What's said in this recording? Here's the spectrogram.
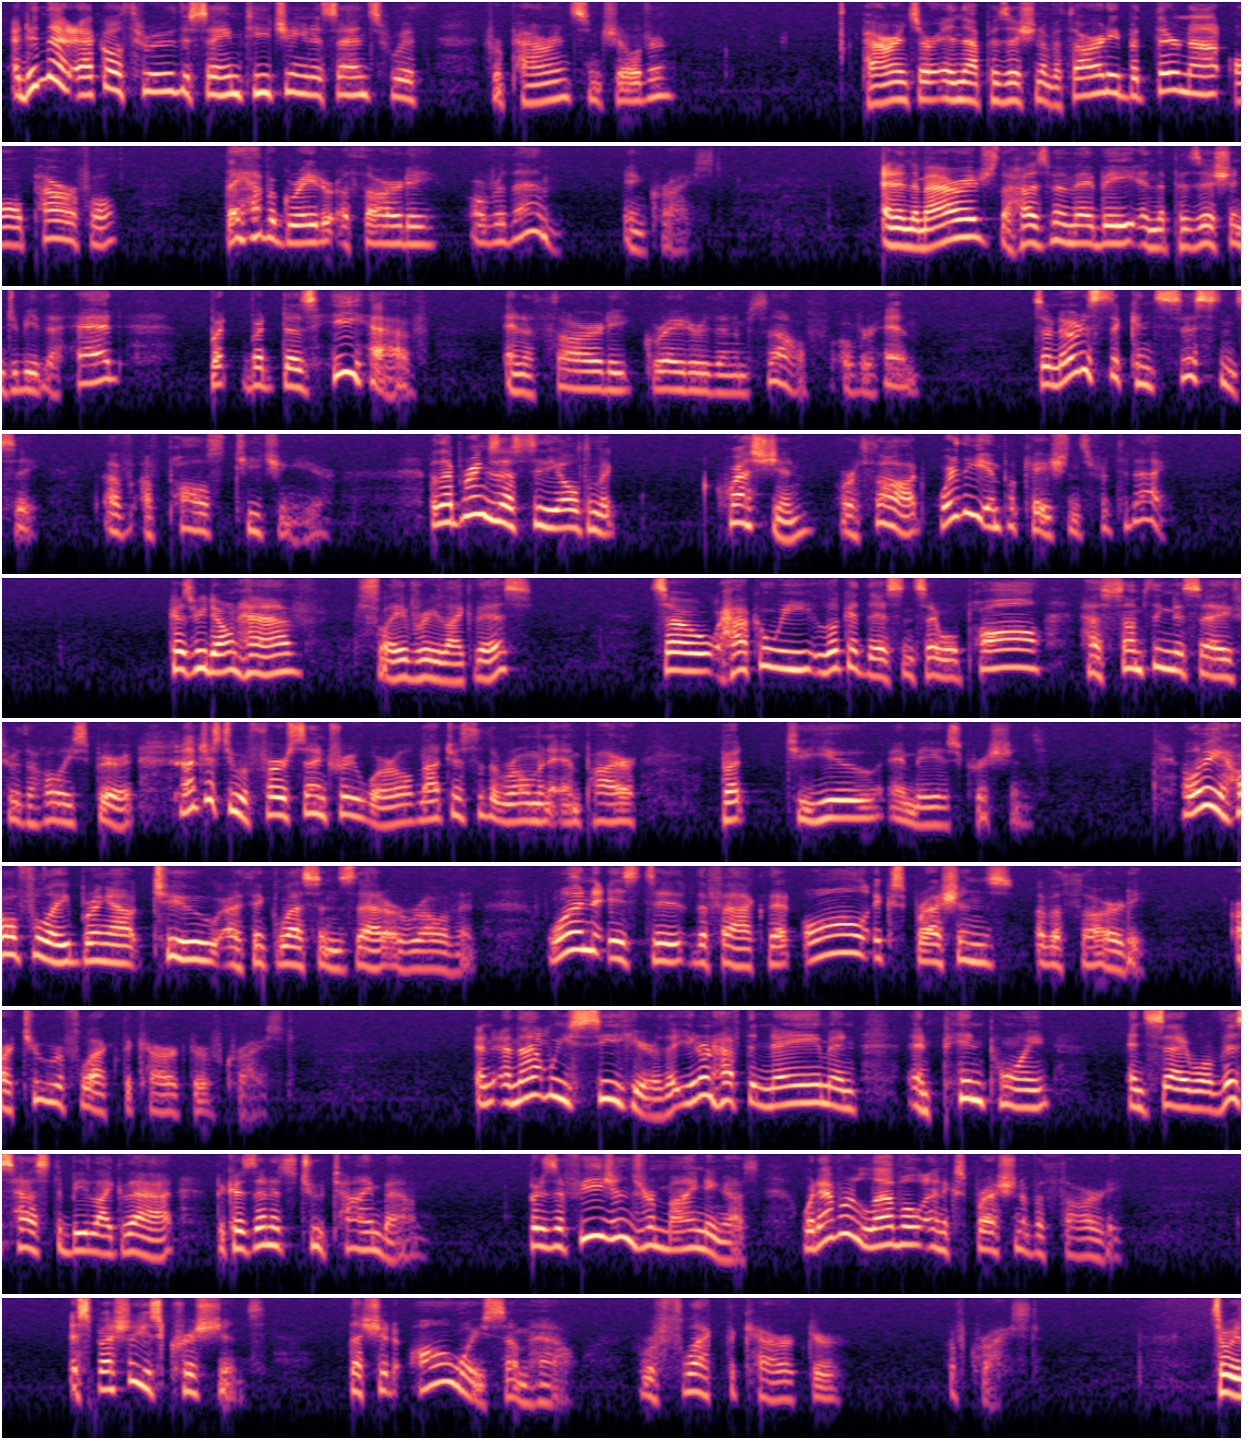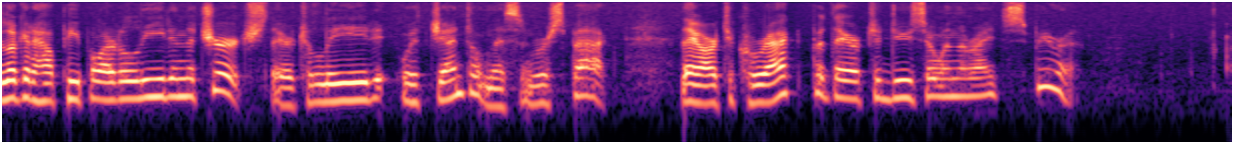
And didn't that echo through the same teaching in a sense with for parents and children? Parents are in that position of authority, but they're not all powerful. They have a greater authority over them in Christ. And in the marriage, the husband may be in the position to be the head, but, but does he have an authority greater than himself over him? So notice the consistency of, of Paul's teaching here. But that brings us to the ultimate question or thought, what are the implications for today? Because we don't have slavery like this. So, how can we look at this and say, well, Paul has something to say through the Holy Spirit, not just to a first century world, not just to the Roman Empire, but to you and me as Christians? Well, let me hopefully bring out two, I think, lessons that are relevant. One is to the fact that all expressions of authority are to reflect the character of Christ. And, and that we see here, that you don't have to name and, and pinpoint and say, well, this has to be like that, because then it's too time bound. But as Ephesians reminding us, whatever level and expression of authority, especially as Christians, that should always somehow reflect the character of Christ. So we look at how people are to lead in the church. They are to lead with gentleness and respect. They are to correct, but they are to do so in the right spirit.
